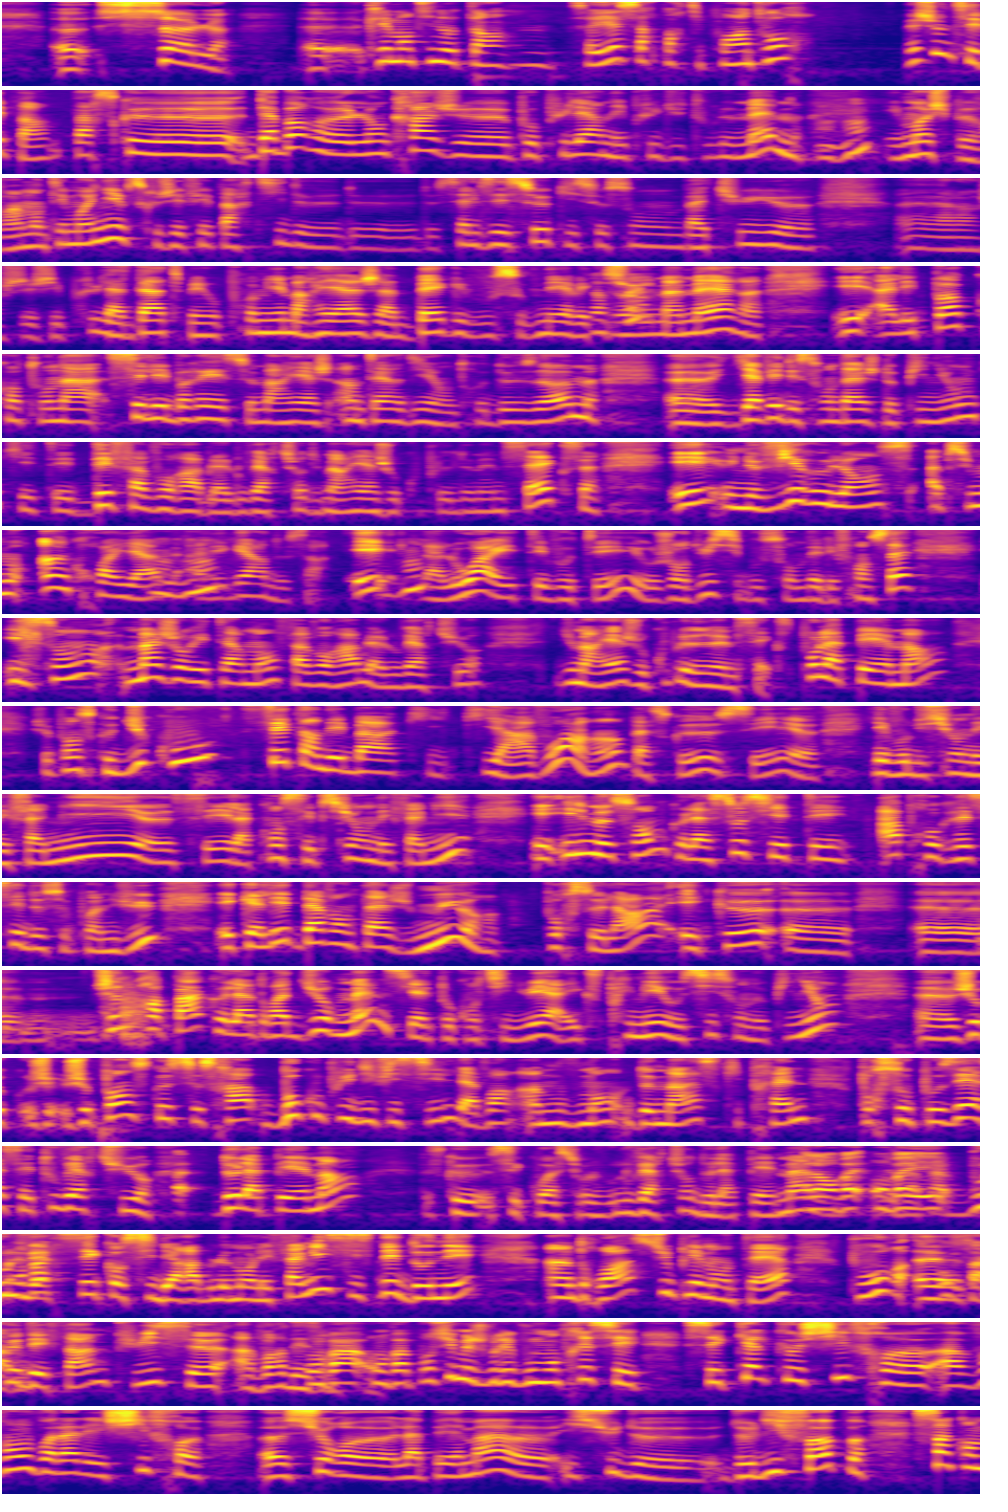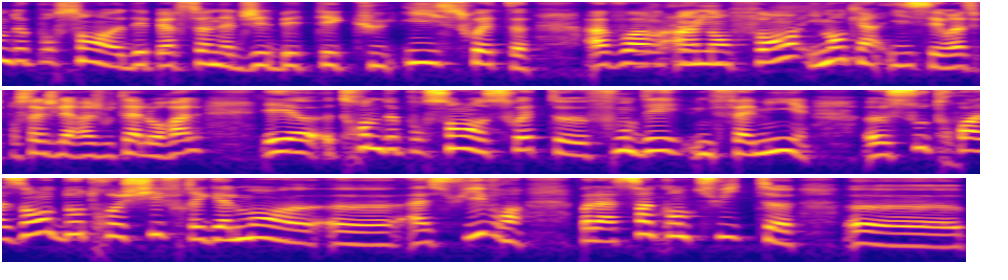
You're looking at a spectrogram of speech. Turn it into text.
seules. Clémentine Autain, ça y est, c'est reparti pour un tour? Mais je ne sais pas, parce que d'abord, euh, l'ancrage euh, populaire n'est plus du tout le même. Mhm. Et moi, je peux vraiment témoigner, parce que j'ai fait partie de, de- de celles et ceux qui se sont battus. euh, alors, j'ai j'ai plus la date, mais au premier mariage à Bègle, vous vous souvenez, avec Noël, ma mère. Et à l'époque, quand on a célébré ce mariage interdit entre deux hommes, euh, il y avait des sondages d'opinion qui étaient défavorables à l'ouverture du mariage aux couples de même sexe et une virulence absolument incroyable Mhm. à l'égard de ça. Et Mhm. la loi a été votée. Et aujourd'hui, si vous sondez les Français, ils sont majoritairement favorables à l'ouverture du mariage aux couples de même sexe. Pour la PMA, je pense que du coup, c'est un débat qui, a à voir, hein, parce que c'est euh, l'évolution des familles, euh, c'est la conception des familles. Et il me semble que la société a progressé de ce point de vue et qu'elle est davantage mûre pour cela et que euh, euh, je ne crois pas que la droite dure, même si elle peut continuer à exprimer aussi son opinion, euh, je, pense que ce sera beaucoup plus difficile d'avoir un mouvement de masse qui prenne pour s'opposer à cette ouverture de la PMA. Parce que c'est quoi sur l'ouverture de la PMA Alors, on va- on ne va- pas on bouleverser considérablement les familles, si ce n'est donner un droit supplémentaire pour euh, que des femmes puissent euh, avoir des on enfants. va, on va poursuivre, mais je voulais vous montrer ces, ces quelques chiffres euh, avant, voilà les chiffres euh, sur euh, la PMA issus de, de l'IFOP. 52% des personnes LGBTQI souhaitent avoir un enfant. Il manque un I, c'est vrai, c'est pour ça que je l'ai rajouté à l'oral. Et euh, 32% souhaitent fonder une famille sous 3 ans. D'autres chiffres également à suivre. Voilà, 58% euh,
